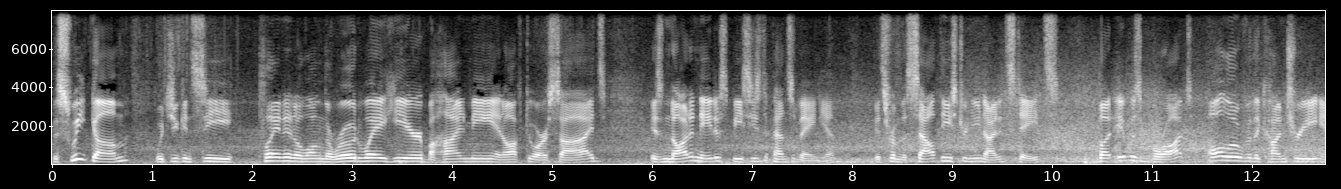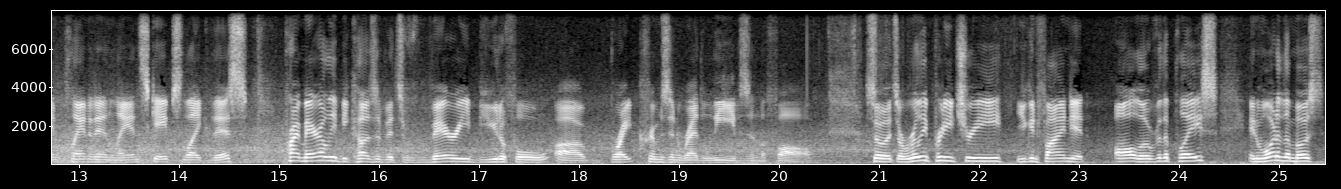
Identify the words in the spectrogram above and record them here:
The sweet gum, which you can see planted along the roadway here behind me and off to our sides, is not a native species to Pennsylvania. It's from the southeastern United States, but it was brought all over the country and planted in landscapes like this, primarily because of its very beautiful uh, bright crimson red leaves in the fall. So it's a really pretty tree. You can find it all over the place. And one of the most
